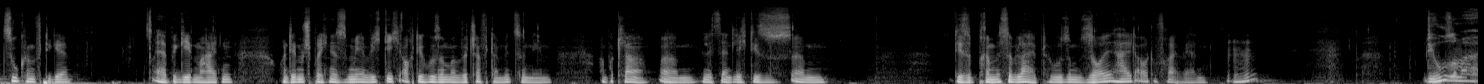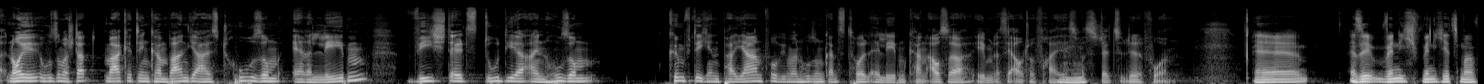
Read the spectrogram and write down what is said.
zukünftige äh, Begebenheiten. Und dementsprechend ist es mir wichtig, auch die Husumer Wirtschaft da mitzunehmen. Aber klar, ähm, letztendlich dieses, ähm, diese Prämisse bleibt. Husum soll halt autofrei werden. Mhm. Die Husumer, neue Husumer Stadtmarketing-Kampagne heißt Husum erleben. Wie stellst du dir ein Husum künftig in ein paar Jahren vor, wie man Husum ganz toll erleben kann, außer eben, dass er autofrei ist? Mhm. Was stellst du dir vor? Äh, also wenn ich, wenn ich jetzt mal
